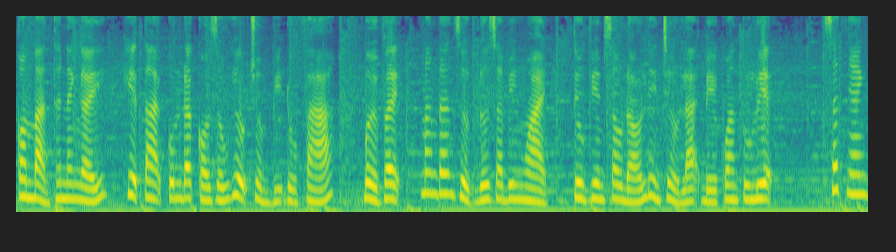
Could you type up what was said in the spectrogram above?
Còn bản thân anh ấy hiện tại cũng đã có dấu hiệu chuẩn bị đột phá, bởi vậy mang đan dược đưa ra bên ngoài, Tiêu Viêm sau đó liền trở lại bế quan tu luyện. Rất nhanh,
